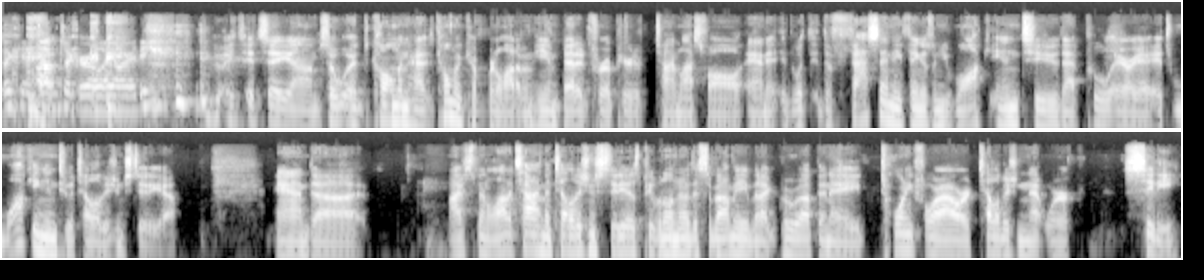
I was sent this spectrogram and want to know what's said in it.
Okay, Dom uh, took her away already. it's, it's a um, so Coleman had Coleman covered a lot of them. He embedded for a period of time last fall, and it, it, what the fascinating thing is when you walk into that pool area, it's walking into a television studio, and uh, I've spent a lot of time in television studios. People don't know this about me, but I grew up in a 24-hour television network city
